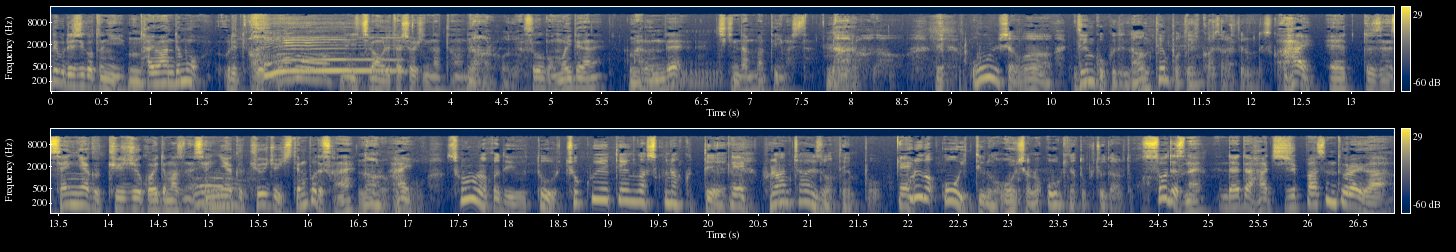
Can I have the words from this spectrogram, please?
で、嬉しいことに、台湾でも売れてくれて、で、一番売れた商品になったので、すごく思い出がね、あるんで、チキン南蛮って言いました。なるほど。で、御社は全国で何店舗展開されてるんですか？はい。えーっとですね、1290超えてますね。1291店舗ですかね。なるほど、はい。その中でいうと、直営店が少なくて、ええフランチャイズの店舗、ええこれが多いっていうのが御社の大きな特徴であるとか。そうですね。大体80%ぐらいが、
